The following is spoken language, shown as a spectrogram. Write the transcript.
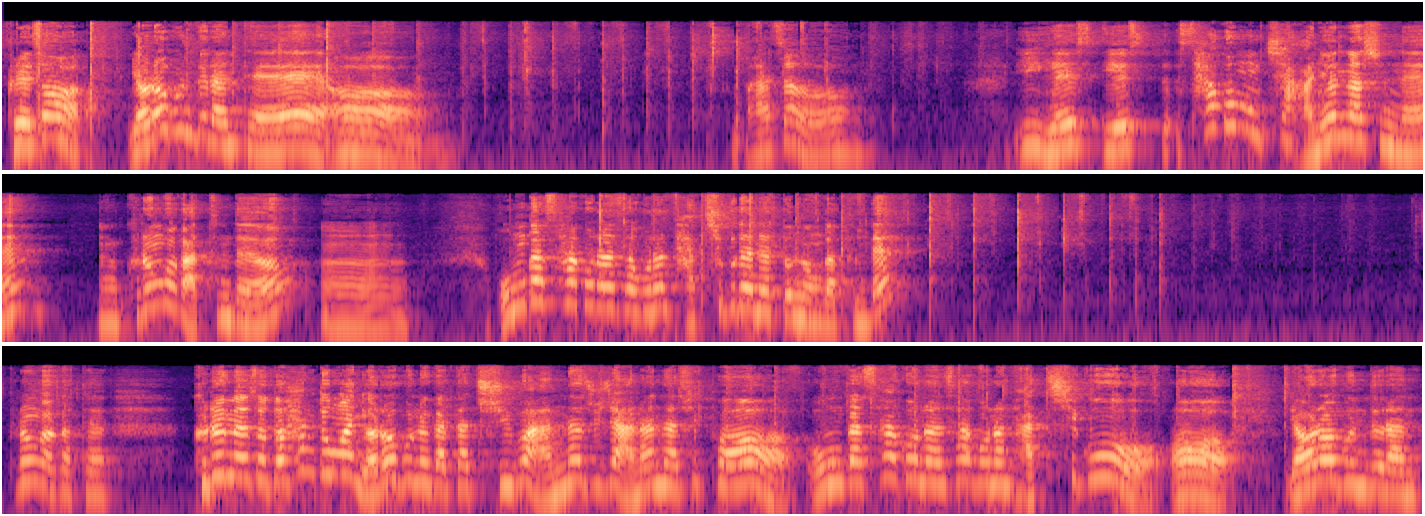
그래서 여러분들한테 어. 맞아 이얘 얘 사고뭉치 아니었나 싶네 음, 그런 것 같은데요 어. 온갖 사고란 사고는 다 치고 다녔던 놈 같은데 그런 것 같아요. 그러면서도 한동안 여러분을 갖다 쥐고 안놔주지 않았나 싶어. 온갖 사고는 사고는 다 치고, 어, 여러분들한,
